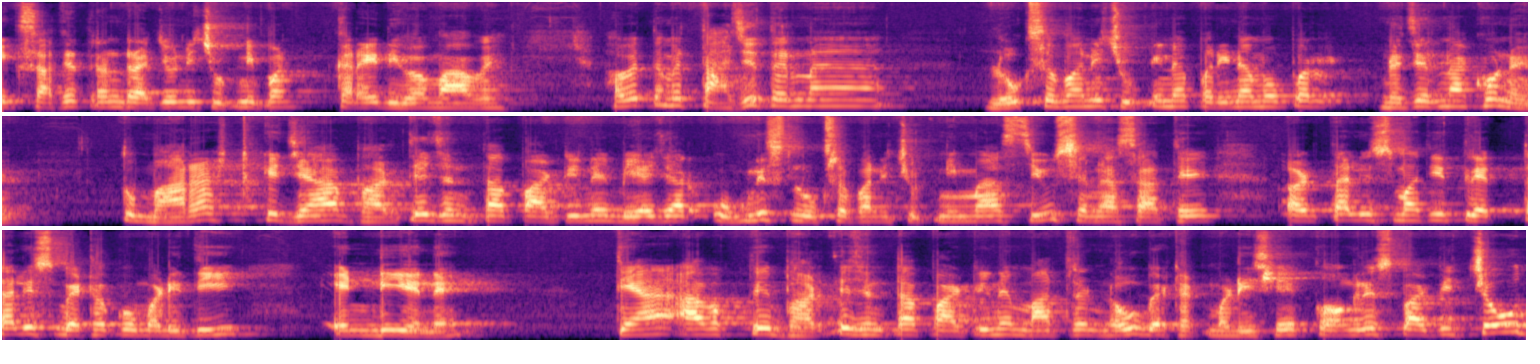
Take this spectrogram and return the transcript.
એક સાથે ત્રણ રાજ્યોની ચૂંટણી પણ કરાવી દેવામાં આવે. હવે તમે તાજેતરના લોકસભાની ચૂંટણીના પરિણામો પર નજર નાખો ને, તો મહારાષ્ટ્ર કે જ્યાં ભારતીય જનતા પાર્ટીને બે હજાર ઓગણીસ લોકસભાની ચૂંટણીમાં શિવસેના સાથે અડતાલીસમાંથી ત્રેતાલીસ બેઠકો મળી હતી એનડીએને. ત્યાં આ વખતે ભારતીય જનતા પાર્ટીને માત્ર નવ બેઠક મળી છે. કોંગ્રેસ પાર્ટી ચૌદ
